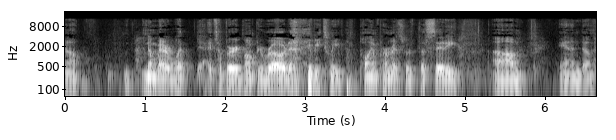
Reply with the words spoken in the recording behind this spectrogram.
know, no matter what, it's a very bumpy road between pulling permits with the city, um, and um,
